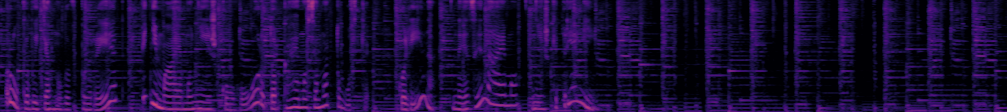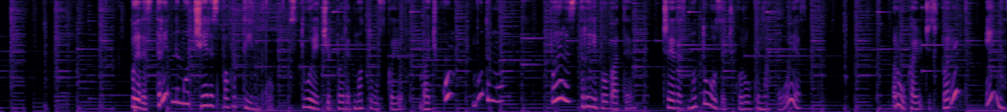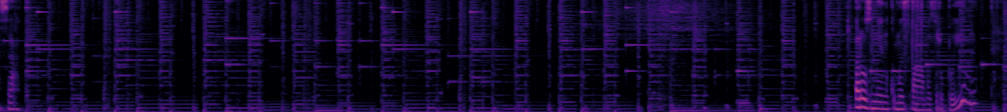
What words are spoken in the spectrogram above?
Руки витягнули вперед, піднімаємо ніжку вгору, торкаємося мотузки. Коліна не згинаємо, ніжки прямі. Перестрибнемо через павутинку. Стоячи перед мотузкою бачком, будемо перестрибувати через мотузочку руки на пояс, рухаючись вперед і назад. Розминку ми з вами зробили,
